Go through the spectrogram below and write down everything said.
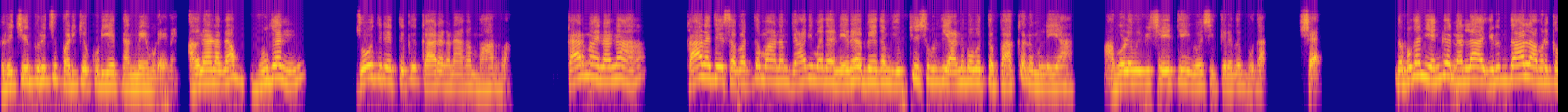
பிரிச்சு பிரிச்சு படிக்கக்கூடிய தன்மை உடையவன். அதனாலதான் புதன் ஜோதிடத்துக்கு காரகனாக மாறுறான். காரணம் என்னன்னா காலதேச வர்த்தமானம் ஜாதி மத நிரபேதம் யுக்தி சுருதி அனுபவத்தை பார்க்கணும் இல்லையா? அவ்வளவு விஷயத்தையும் யோசிக்கிறது புதன். ச இந்த புதன் எங்க நல்லா இருந்தால் அவருக்கு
